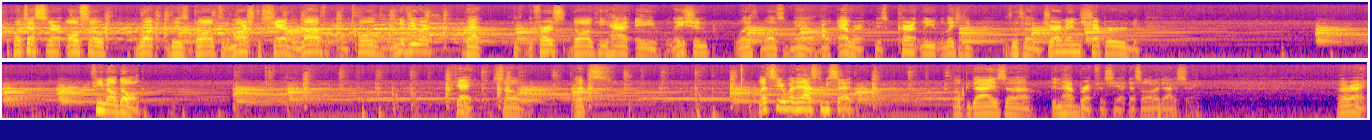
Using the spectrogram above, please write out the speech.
The protester also brought his dog to the march to share the love and told the interviewer that the first dog he had a relation with was male. However, his currently relationship is with a German Shepherd female dog. Okay, so let's let's hear what has to be said. Hope you guys uh, didn't have breakfast yet. That's all I gotta say. All right.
